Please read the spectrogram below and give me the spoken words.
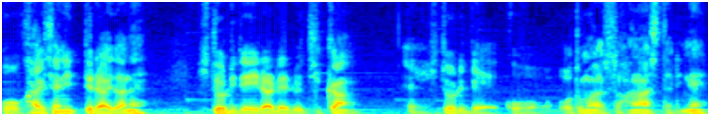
こう会社に行ってる間ね一人でいられる時間、えー、一人でこうお友達と話したりね、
